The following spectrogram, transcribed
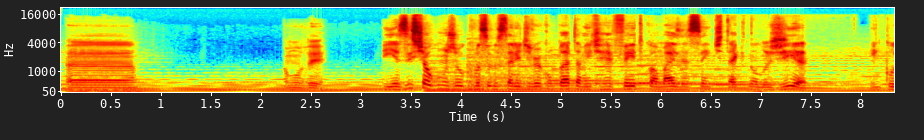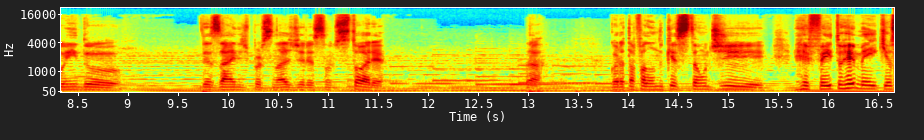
Uh... Vamos ver. E existe algum jogo que você gostaria de ver completamente refeito com a mais recente tecnologia? incluindo design de personagem, direção de história. Tá. Agora tá falando questão de refeito remake. Eu,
